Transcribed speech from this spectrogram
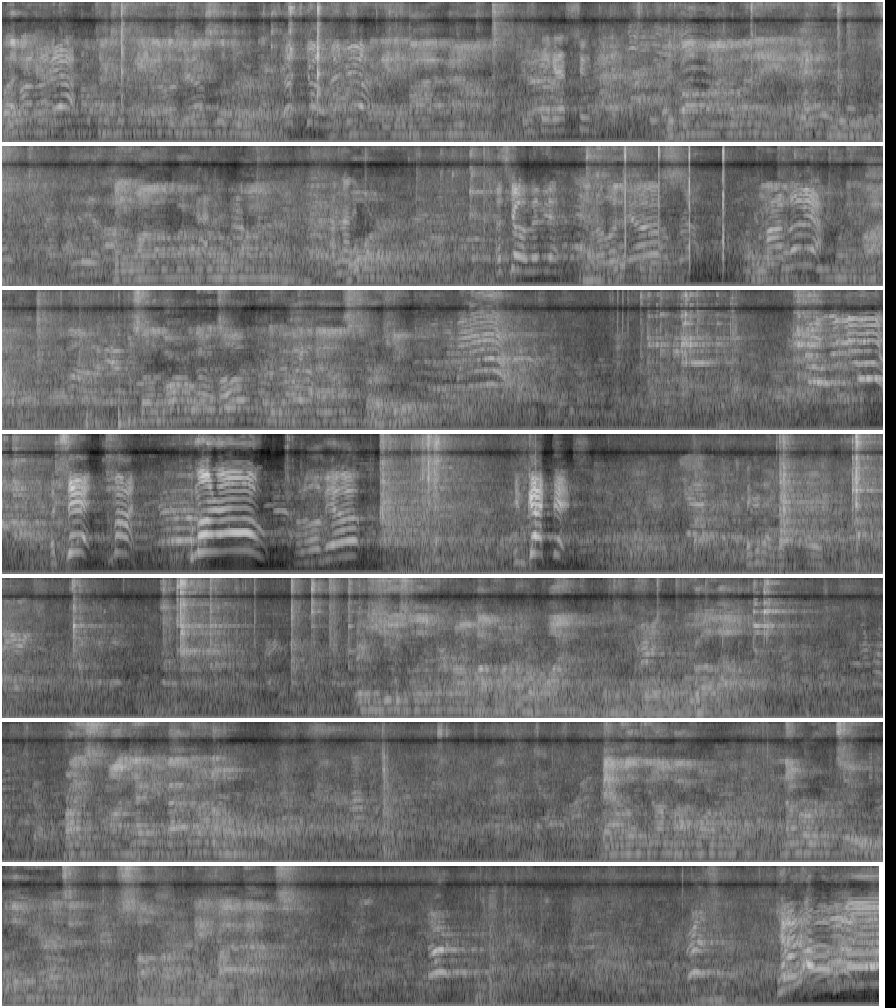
Olivia from Texas A&M is your next lifter. Let's go, Olivia. 185 pounds. You think that's too? You followed by Milene and Andrews. Meanwhile, platform number one, Ward. Let's go, Olivia. has Olivia. Come on, Olivia. 225. So the bar will go to 235 pounds for Hugh. Let's see it. Come on. Come on out. Come on, Olivia. You've got this. Look at that guy. Hey. Ricky Hughes, lifter on platform number one, lifting for ULL. Price on deck and Babbitt on the hole. Now lifting on platform number two, Olivia Harrington. She's calling for 185 pounds. Get it up.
